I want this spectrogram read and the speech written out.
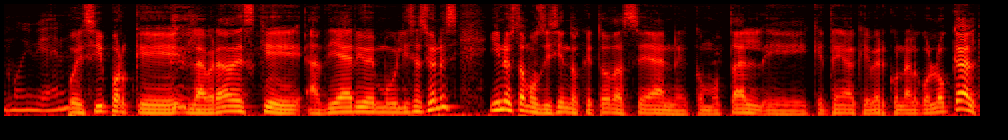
Muy bien. Pues sí, porque la verdad es que a diario hay movilizaciones y no estamos diciendo que todas sean eh, como tal eh, que tengan que ver con algo local.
